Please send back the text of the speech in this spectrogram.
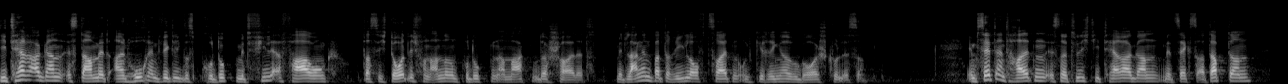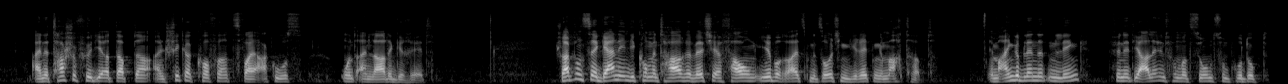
Die Terragun ist damit ein hochentwickeltes Produkt mit viel Erfahrung, das sich deutlich von anderen Produkten am Markt unterscheidet, mit langen Batterielaufzeiten und geringer Geräuschkulisse. Im Set enthalten ist natürlich die Terragun mit sechs Adaptern, eine Tasche für die Adapter, ein schicker Koffer, zwei Akkus und ein Ladegerät. Schreibt uns sehr gerne in die Kommentare, welche Erfahrungen ihr bereits mit solchen Geräten gemacht habt. Im eingeblendeten Link findet ihr alle Informationen zum Produkt.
